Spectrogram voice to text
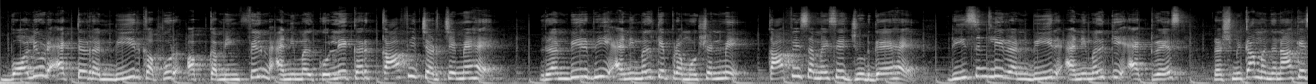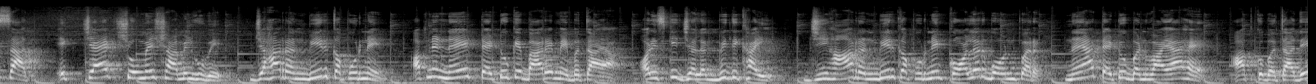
Bollywood actor Ranbir Kapoor upcoming film Animal को लेकर काफ़ी चर्चे में है। रणबीर भी एनिमल के प्रमोशन में काफ़ी समय से जुड़ गए हैं। रिसेंटली रणबीर एनिमल की एक्ट्रेस रश्मिका मंदना के साथ एक चैट शो में शामिल हुए, जहाँ रणबीर कपूर ने अपने नए टैटू के बारे में बताया और इसकी झलक भी दिखाई। जी हाँ रणबीर कपूर ने कॉलर बोन पर नया टैटू बनवाया है। आपको बता दे,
